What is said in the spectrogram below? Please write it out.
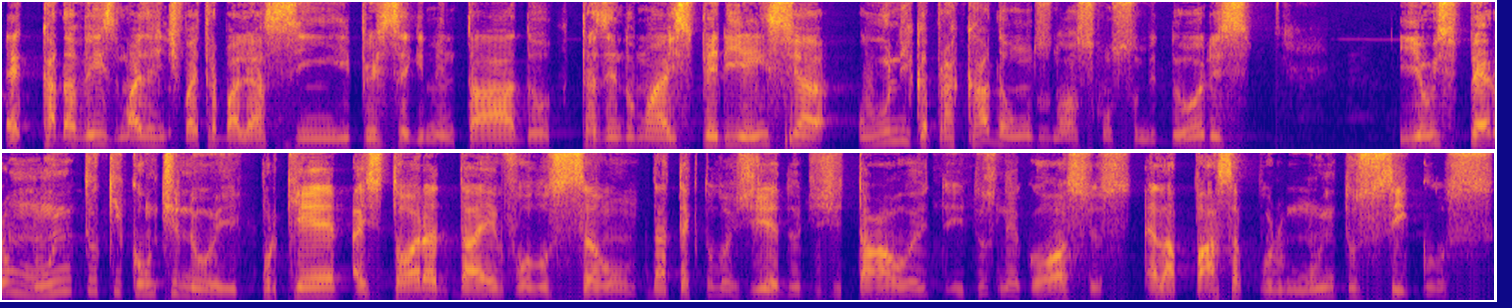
É cada vez mais a gente vai trabalhar assim, hipersegmentado, trazendo uma experiência única para cada um dos nossos consumidores e eu espero muito que continue, porque a história da evolução da tecnologia, do digital e dos negócios, ela passa por muitos ciclos.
